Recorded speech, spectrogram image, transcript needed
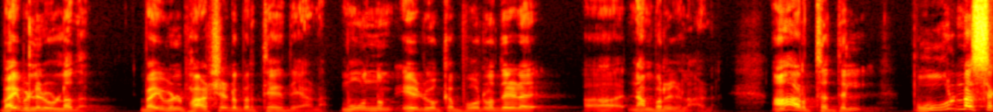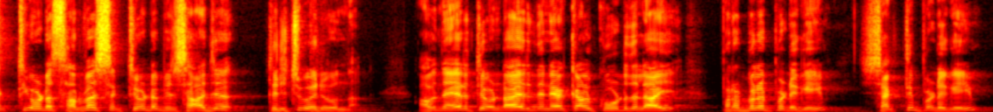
ബൈബിളിലുള്ളത് ബൈബിൾ ഭാഷയുടെ പ്രത്യേകതയാണ്. മൂന്നും ഏഴും ഒക്കെ പൂർണതയുടെ നമ്പറുകളാണ്. ആ അർത്ഥത്തിൽ പൂർണശക്തിയോടെ സർവശക്തിയോടെ പിശാജ് തിരിച്ചു വരുമെന്ന് അവൻ നേരത്തെ ഉണ്ടായിരുന്നതിനേക്കാൾ കൂടുതലായി പ്രബലപ്പെടുകയും ശക്തിപ്പെടുകയും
